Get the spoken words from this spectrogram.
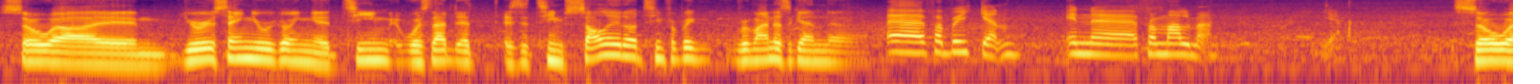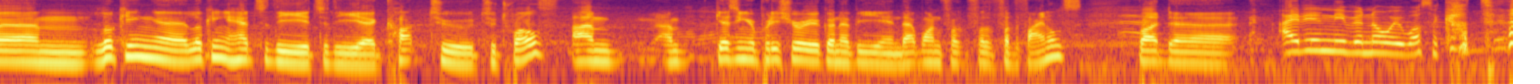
So um, you were saying you were going a team. Was that a, is it Team Solid or Team Fabrik? Remind us again. Uh, Uh, Fabriken in uh, from Malmö. Yeah. So um, looking uh, looking ahead to the to the uh, cut to to 12. I'm I'm guessing you're pretty sure you're going to be in that one for for, for the finals. But uh, I didn't even know it was a cut.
